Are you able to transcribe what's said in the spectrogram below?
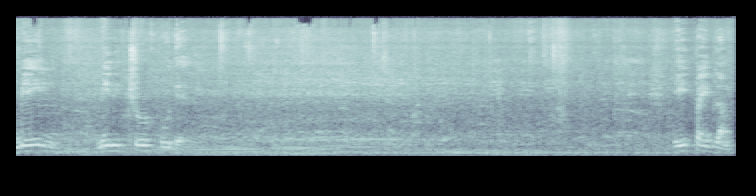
male, miniature poodle. 8.5 lang.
